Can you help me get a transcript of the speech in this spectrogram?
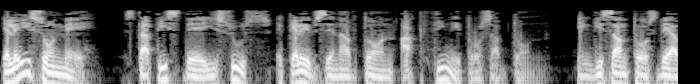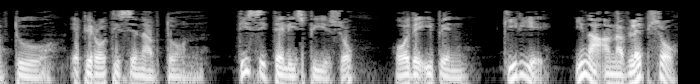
ελεήσον με, στατής δε Ιησούς εκέλευσεν αυτόν ακτίνε προς αυτόν. Εγγυσάντος δε αυτού επιρώτησεν αυτόν, τι σι θέλεις πίσω, όδε είπεν, Κύριε, ή να αναβλέψω,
